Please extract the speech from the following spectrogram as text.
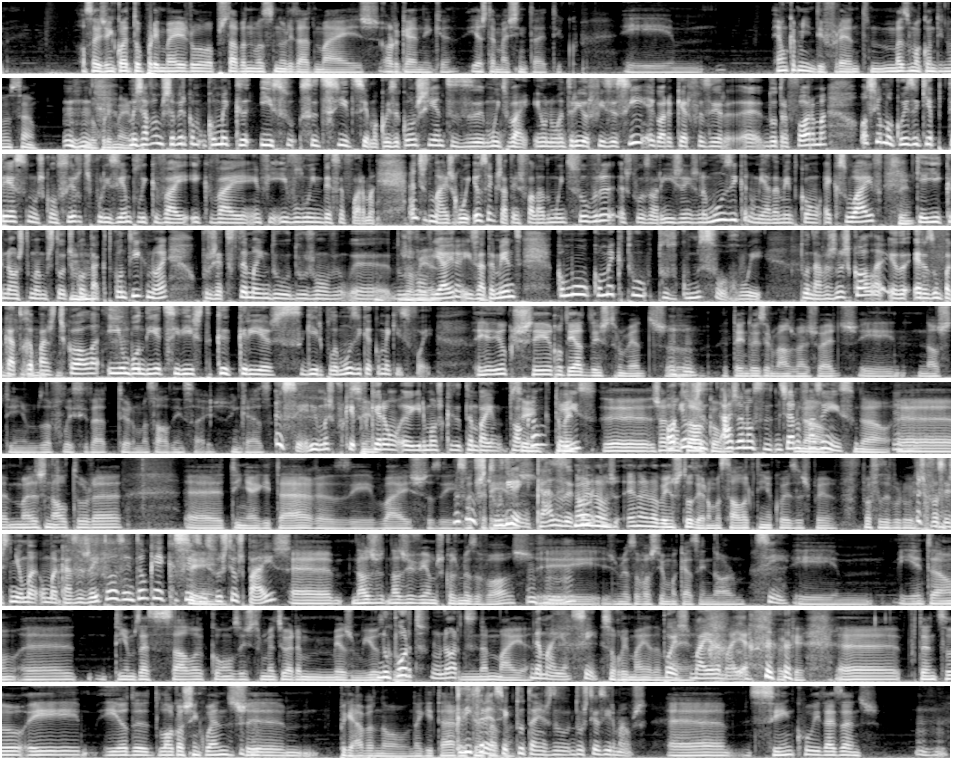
ou seja, enquanto o primeiro apostava numa sonoridade mais orgânica, este é mais sintético. E hum, é um caminho diferente, mas uma continuação do primeiro. Mas já vamos saber como, como é que isso se decide, se é uma coisa consciente de, muito bem, eu no anterior fiz assim, agora quero fazer eh, de outra forma, ou se é uma coisa que apetece nos concertos, por exemplo, e que vai, e que vai enfim, evoluindo dessa forma. Antes de mais, Rui, eu sei que já tens falado muito sobre as tuas origens na música, nomeadamente com Ex-Wife, que é aí que nós tomamos todos contacto contigo, não é? O projeto também do, do João, eh, do João João Vieira. Vieira, exatamente. Como, como é que tu, tudo começou, Rui? Tu andavas na escola, eras um pacato rapaz de escola e um bom dia decidiste que querias seguir pela música. Como é que isso foi? Eu, cresci rodeado de instrumentos. Uhum. Eu tenho dois irmãos mais velhos e nós tínhamos a felicidade de ter uma sala de ensaios em casa. A sério? Mas porquê? Sim. Porque eram eh, irmãos que também tocam? que também, é isso? eh, já Oh, não eles- tocam. ah, já não, já não, fazem isso? Uhum. Não, eh, mas na altura eh, tinha guitarras e baixos e Mas um baterias. estúdio em casa? Não, é não, que- não era bem um estúdio, era uma sala que tinha coisas para, para fazer barulho. Mas que vocês tinham uma, uma casa jeitosa, então quem é que fez Sim. isso? Os teus pais? Eh, nós, nós vivíamos com os meus avós Uhum. e os meus avós tinham uma casa enorme Sim. e, e então eh, tínhamos essa sala com os instrumentos. Eu era mesmo miúdo. No com- Porto, no Norte? Na Maia. Na Maia, sim. Sou Rui Maia da Pois, Maia. Maia da Maia. Ok. Eh, portanto, e, e eu de, logo aos 5 anos eh, pegava no, na guitarra. Uhum. Que diferença é que tentava. tu tens do- dos teus irmãos? 5 e 10 anos. Uhum.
